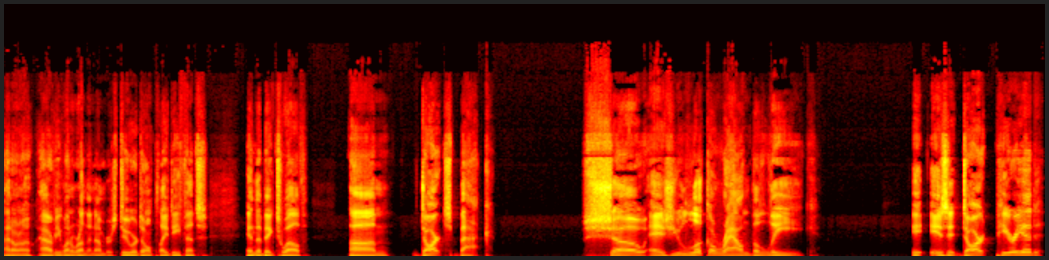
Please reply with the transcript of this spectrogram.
I don't know, however you want to run the numbers, do or don't play defense in the Big 12. Um, Dart's back. So as you look around the league, is it Dart period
